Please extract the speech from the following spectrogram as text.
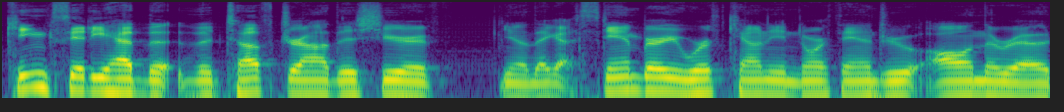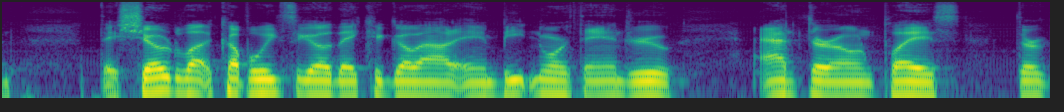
King City had the the tough draw this year. You know, they got Stanberry, Worth County, and North Andrew all on the road. They showed a couple weeks ago they could go out and beat North Andrew at their own place. They're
